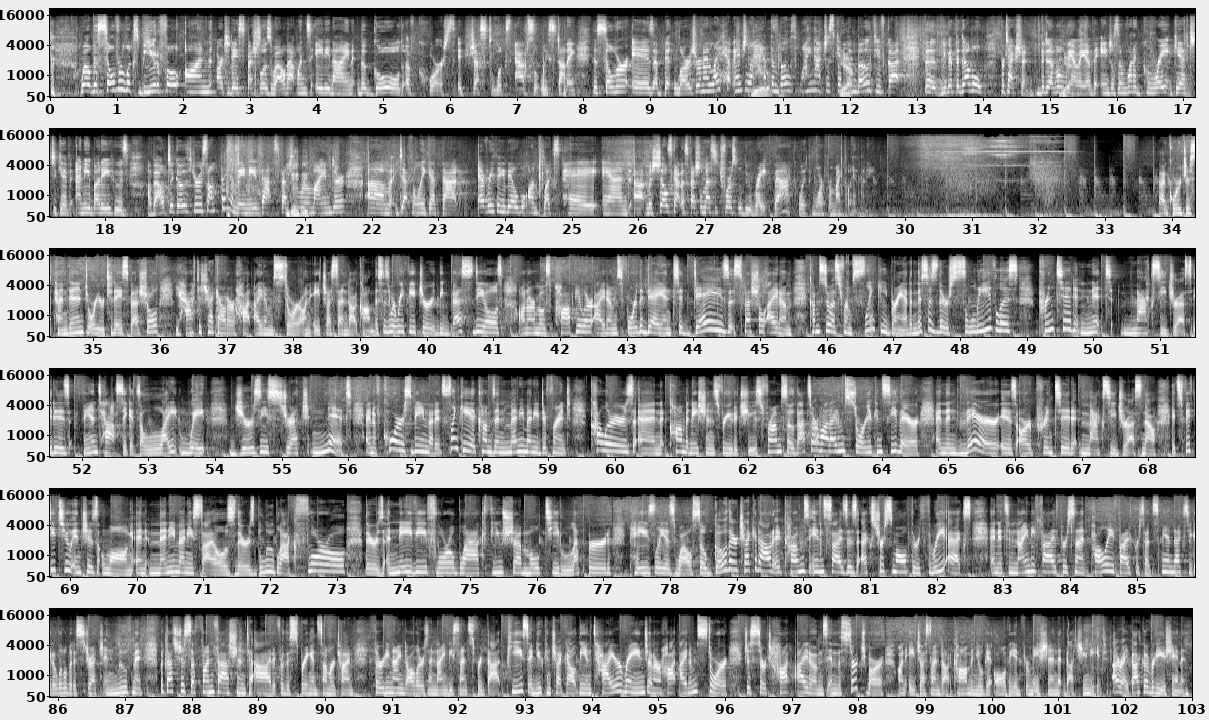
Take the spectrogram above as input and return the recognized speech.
that Well, the silver looks beautiful on our today's special as well. That one's 89. The gold, of course, it just looks absolutely stunning. The silver is a bit larger, and I like how Angela had them both. Why not just get Yeah. them both? You've got the you've got the double protection, the double Yeah. whammy of the angels, and what a great gift to give anybody who's about to go through something and they need that special reminder. Um, definitely get that. Everything available on FlexPay, and uh, Michelle's got a special message for us. We'll be right back with more from Michael Anthony. That gorgeous pendant or your today's special, you have to check out our hot items store on hsn.com. This is where we feature the best deals on our most popular items for the day. And today's special item comes to us from Slinky brand, and this is their sleeveless printed knit maxi dress. It is fantastic. It's a lightweight jersey stretch knit. And of course, being that it's Slinky, it comes in many, many different colors and combinations for you to choose from. So that's our hot item store you can see there. And then there is our printed maxi dress. Now, it's 52 inches long and many, many styles. There's blue, black, floral. There's a navy, floral black, fuchsia, multi, leopard, paisley as well. So go there, check it out. It comes in sizes extra small through 3X and it's 95% poly, 5% spandex. You get a little bit of stretch and movement, but that's just a fun fashion to add for the spring and summertime. $39.90 for that piece. And you can check check out the entire range in our hot items store. Just search hot items in the search bar on hsn.com and you'll get all the information that you need. All right, back over to you, Shannon.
